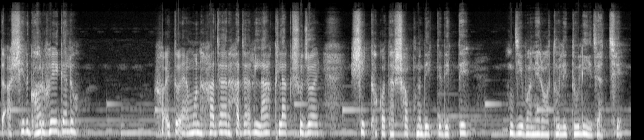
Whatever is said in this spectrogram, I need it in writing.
দাসের ঘর হয়ে গেল। হয়তো এমন হাজার হাজার লাখ লাখ সুজয় শিক্ষকতার স্বপ্ন দেখতে দেখতে জীবনের অতলে তলিয়ে যাচ্ছে।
